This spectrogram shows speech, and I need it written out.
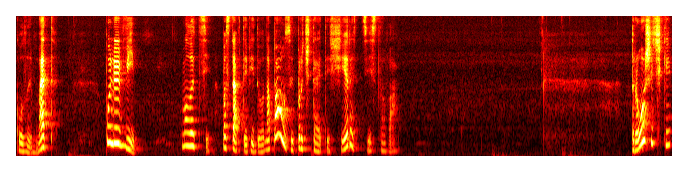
кулемет, польові. Молодці. Поставте відео на паузу і прочитайте ще раз ці слова. Трошечки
